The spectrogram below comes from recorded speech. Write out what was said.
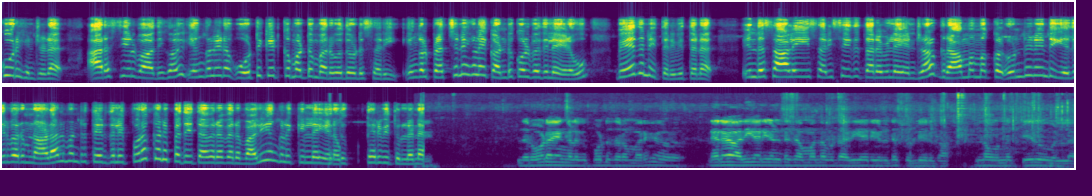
கூறுகின்றனர். அரசியல்வாதிகள் எங்களிடம் ஓட்டு கேட்க மட்டும் வருவதோடு சரி எங்கள் பிரச்சனைகளை கண்டுகொள்வதில்லை எனவும் வேதனை தெரிவித்தனர். இந்த சாலையை சரி செய்து தரவில்லை என்றால் கிராம மக்கள் ஒன்றிணைந்து எதிர்வரும் நாடாளுமன்ற தேர்தலை புறக்கணிப்பதை தவிர வேறு வழி எங்களுக்கு இல்லை என தெரிவித்துள்ளனர். இந்த ரோடை எங்களுக்கு போட்டு தர மாதிரி நிறையா அதிகாரிகள்கிட்ட சம்மந்தப்பட்ட அதிகாரிகள்கிட்ட சொல்லியிருக்கோம் இன்னும் ஒன்றும் தீர்வு இல்லை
